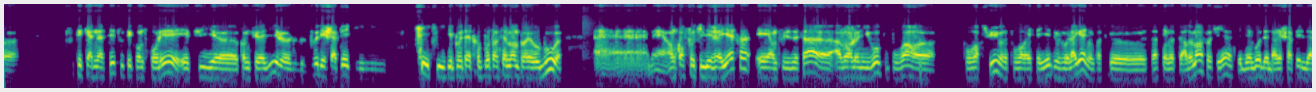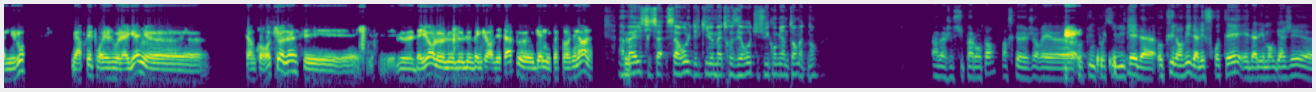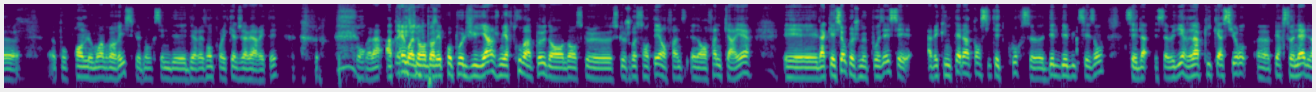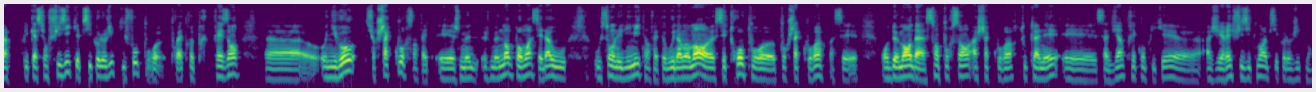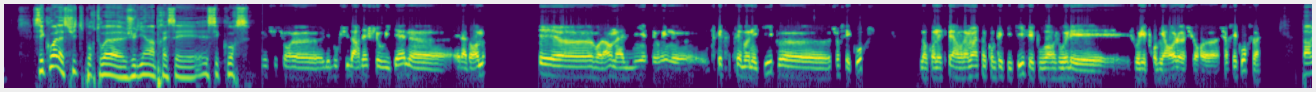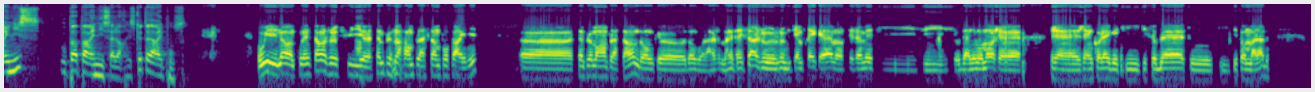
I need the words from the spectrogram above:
tout est cadenassé, tout est contrôlé. Et puis, comme tu l'as dit, le, le peu d'échappés qui, qui, qui, qui peut-être potentiellement peut aller au bout, ben, encore faut-il déjà y être. Et en plus de ça, euh, avoir le niveau pour pouvoir, euh, pouvoir suivre et pouvoir essayer de jouer la gagne. Parce que ça, c'est une autre paire de manches aussi. hein. C'est bien beau d'être dans l'échappée le dernier jour. Mais après, pour aller jouer la gagne, euh, c'est encore autre chose. Hein. C'est c'est- le- D'ailleurs, le, vainqueur d'étape euh, gagne les classements général. Amael, si ça roule dès le kilomètre zéro, tu suis combien de temps maintenant? Ah bah, je suis pas longtemps parce que j'aurais euh, aucune possibilité, aucune envie d'aller frotter et d'aller m'engager euh, euh, pour prendre le moindre risque. Donc c'est une des, des raisons pour lesquelles j'avais arrêté. Bon, Voilà. Après, moi, dans, les propos de Julien, je m'y retrouve un peu dans, dans ce, que, ce que je ressentais en fin de, en fin de carrière. Et la question que je me posais, c'est avec une telle intensité de course euh, dès le début de saison, c'est ça veut dire l'implication euh, personnelle, l'implication physique et psychologique qu'il faut pour, pour être présent euh, au niveau sur chaque course en fait. Et je me, je me demande pour moi, c'est là où, où sont les limites en fait. Au bout d'un moment, euh, c'est trop pour, euh, pour chaque coureur. quoi. C'est, on demande à 100% à chaque coureur toute l'année et ça devient très compliqué euh, à gérer physiquement et psychologiquement. C'est quoi la suite pour toi, Julien, après ces, ces courses? Je suis sur euh, les boucles sud-Ardèche le week-end euh, et la Drôme. Et euh, voilà, on a aligné, c'est vrai, une, une très très très bonne équipe euh, sur ces courses. Donc on espère vraiment être compétitif et pouvoir jouer les jouer les premiers rôles sur euh, sur ces courses. ouais. Paris-Nice ou pas Paris-Nice alors? Est-ce que tu as la réponse? Oui, non, pour l'instant, je suis euh, simplement remplaçant pour Paris-Nice. Euh, simplement remplaçant, donc euh, donc voilà. je- malgré ça, je, je me tiens prêt quand même. On ne sait jamais si, si, si au dernier moment j'ai un- un, collègue qui, qui se blesse ou qui, qui tombe malade.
